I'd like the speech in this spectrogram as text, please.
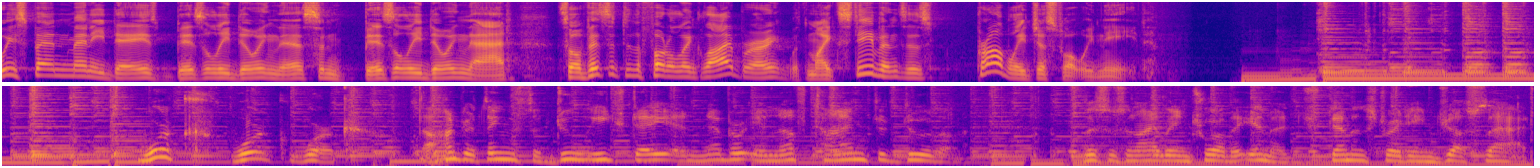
We spend many days busily doing this and busily doing that, so a visit to the PhotoLink library with Mike Stevens is probably just what we need. Work, work, work. A hundred things to do each day and never enough time to do them. This is an Eileen Chorba image demonstrating just that.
